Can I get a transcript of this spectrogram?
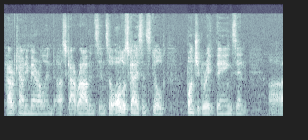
Howard County, Maryland, uh, Scott Robinson. So all those guys instilled a bunch of great things, and uh,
